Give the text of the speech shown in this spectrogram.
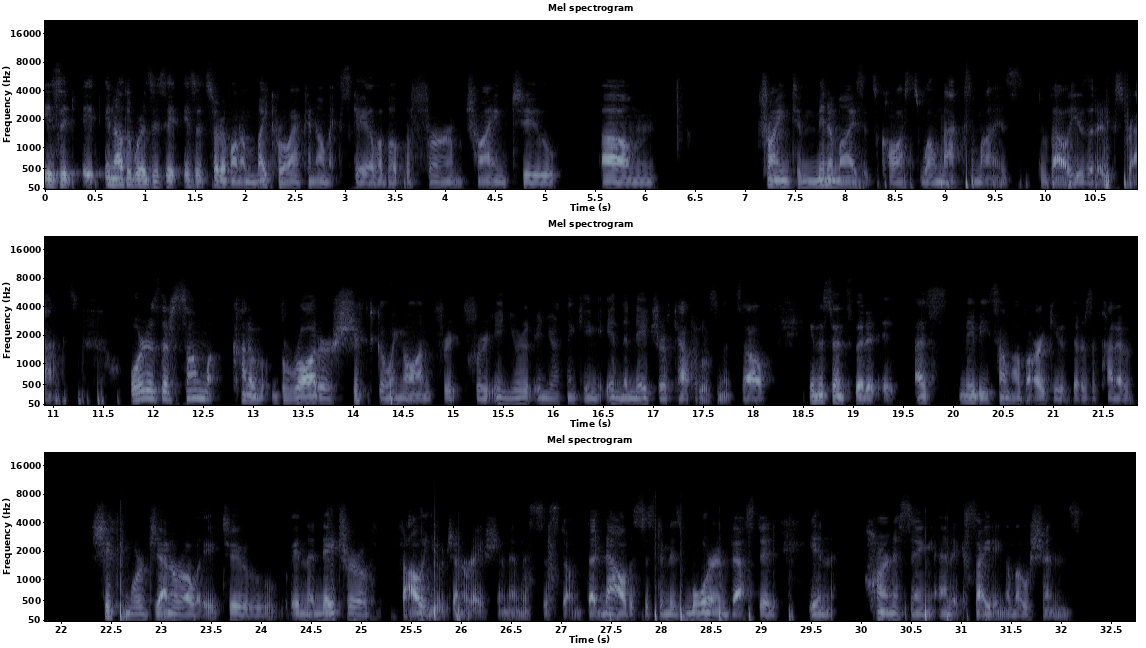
Is it, in other words, is it is it sort of on a microeconomic scale about the firm trying to um, trying to minimize its costs while maximize the value that it extracts? or is there some kind of broader shift going on for, for in your in your thinking in the nature of capitalism itself in the sense that it, it, as maybe some have argued there's a kind of shift more generally to in the nature of value generation in the system that now the system is more invested in harnessing and exciting emotions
